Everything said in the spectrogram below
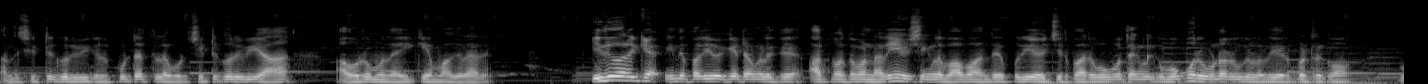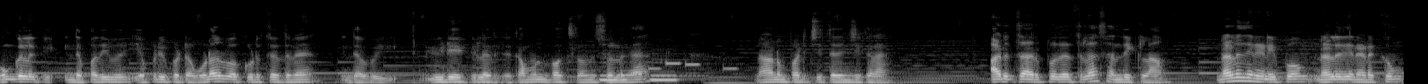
அந்த சிட்டுக்குருவிகள் கூட்டத்தில் ஒரு சிட்டுக்குருவியாக அவரும் அந்த ஐக்கியமாகிறாரு. இதுவரைக்கும் இந்த பதிவை கேட்டவங்களுக்கு ஆத்மார்த்தமாக நிறைய விஷயங்களை பாபா வந்து புரிய வச்சுருப்பார். ஒவ்வொருத்தங்களுக்கு ஒவ்வொரு உணர்வுகள் வந்து ஏற்பட்டிருக்கும். உங்களுக்கு இந்த பதிவு எப்படிப்பட்ட உணர்வை கொடுத்ததுன்னு இந்த வி- வீடியோ கீழே இருக்க கமெண்ட் பாக்ஸில் வந்து சொல்லுங்கள் நானும் படித்து தெரிஞ்சுக்கிறேன். அடுத்த அற்புதத்தில் சந்திக்கலாம். நல்லது நினைப்போம் நல்லது நடக்கும்.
